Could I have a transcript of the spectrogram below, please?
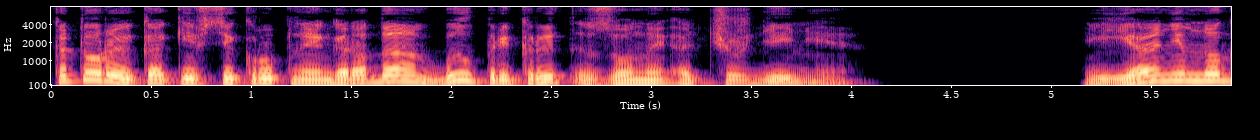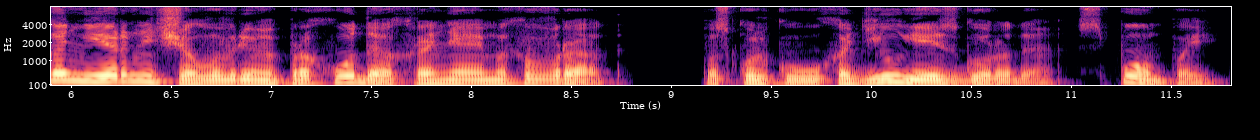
который, как и все крупные города, был прикрыт зоной отчуждения. Я немного нервничал во время прохода охраняемых врат, поскольку уходил я из города с помпой,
